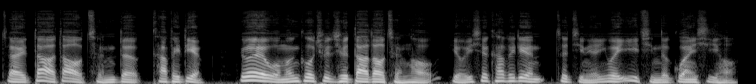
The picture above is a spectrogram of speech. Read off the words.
在大道城的咖啡店。因为我们过去去大道城哈，有一些咖啡店这几年因为疫情的关系哈，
